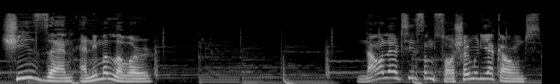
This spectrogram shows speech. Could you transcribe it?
She is an animal lover. Now let's see some social media accounts.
